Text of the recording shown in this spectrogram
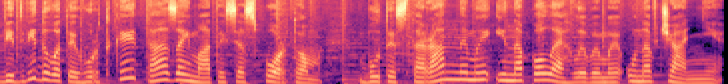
відвідувати гуртки та займатися спортом, бути старанними і наполегливими у навчанні.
